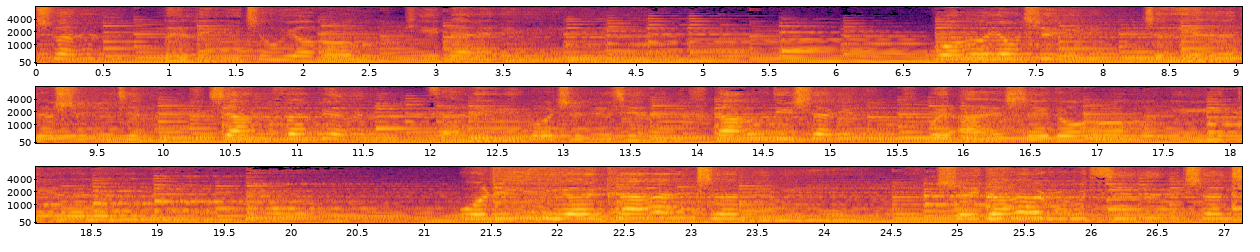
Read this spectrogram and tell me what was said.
春，美丽中有疲惫。我用去整夜的时间，想分辨，在你我之间，到底谁会爱谁多一点？我宁愿看着你睡得如此沉静，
